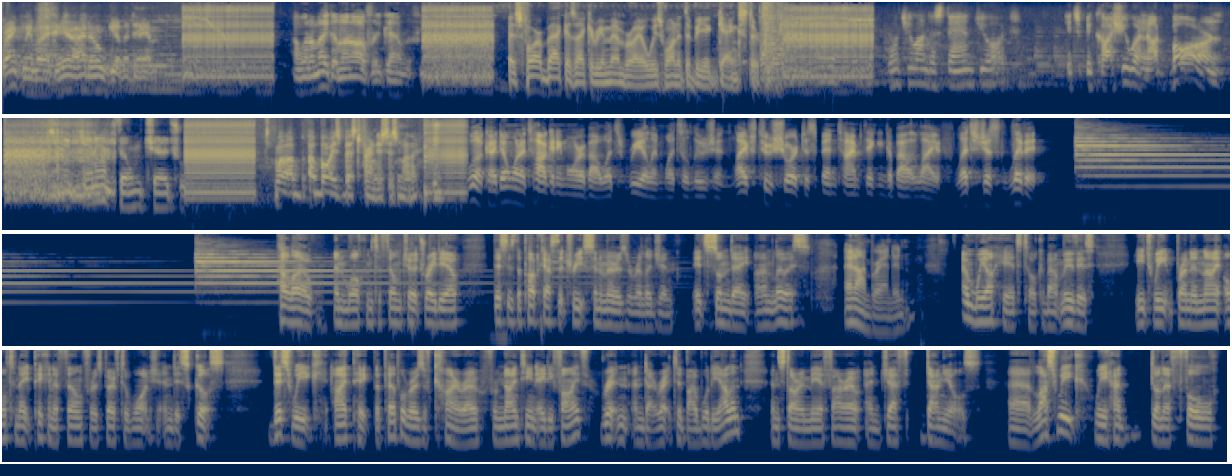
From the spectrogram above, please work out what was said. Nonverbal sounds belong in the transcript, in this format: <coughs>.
Frankly, my dear, I don't give a damn. I'm gonna make him an offer he can't refuse. As far back as I can remember, I always wanted to be a gangster. Don't you understand, George? It's because you were not born. Film Church. Well, a, a boy's best friend is his mother. Look, I don't want to talk anymore about what's real and what's illusion. Life's too short to spend time thinking about life. Let's just live it. Hello, and welcome to Film Church Radio. This is the podcast that treats cinema as a religion. It's Sunday. I'm Lewis, And I'm Branden. and we are here to talk about movies. Each week, Branden and I alternate picking a film for us both to watch and discuss. This week, I picked The Purple Rose of Cairo from 1985, written and directed by Woody Allen and starring Mia Farrow and Jeff Daniels. Uh, last week, we had done a full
